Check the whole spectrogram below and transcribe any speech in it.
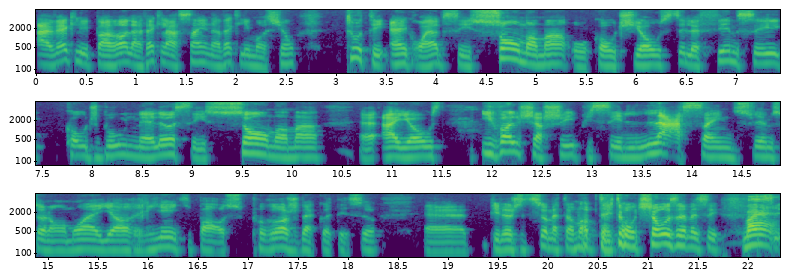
avec les paroles, avec la scène, avec l'émotion tout est incroyable. C'est son moment au coach Yost. le film, c'est Coach Boone, mais là, c'est son moment euh, à Yost. Il va le chercher, puis c'est la scène du film, selon moi. Il n'y a rien qui passe proche d'à côté ça. Euh, puis là, je dis ça, mais Thomas, peut-être autre chose, mais c'est. Ben,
